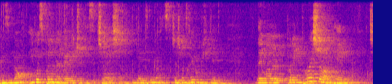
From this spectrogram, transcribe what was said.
président, he was put in a very tricky situation. il a été mis dans une situation très compliquée. They were putting pressure on him to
